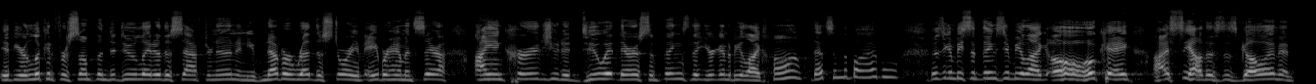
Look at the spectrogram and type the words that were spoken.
if you're looking for something to do later this afternoon and you've never read the story of Abraham and Sarah, I encourage you to do it. There are some things that you're going to be like, huh? That's in the Bible? There's going to be some things you'll be like, oh, okay, I see how this is going. And,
